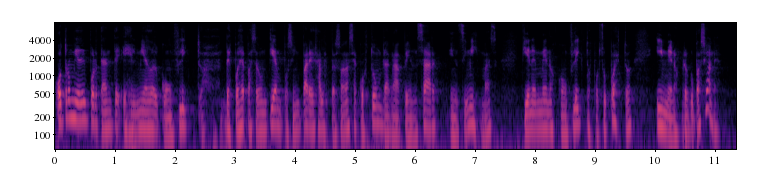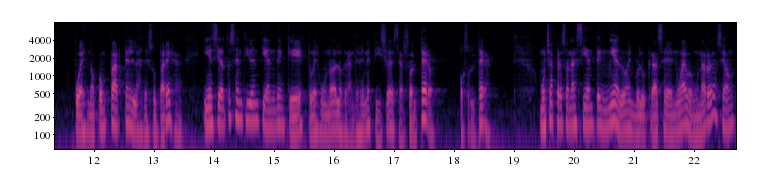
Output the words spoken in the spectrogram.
Otro miedo importante es el miedo al conflicto. Después de pasar un tiempo sin pareja, las personas se acostumbran a pensar en sí mismas, tienen menos conflictos, por supuesto, y menos preocupaciones, pues no comparten las de su pareja, y en cierto sentido entienden que esto es uno de los grandes beneficios de ser soltero o soltera. Muchas personas sienten miedo a involucrarse de nuevo en una relación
